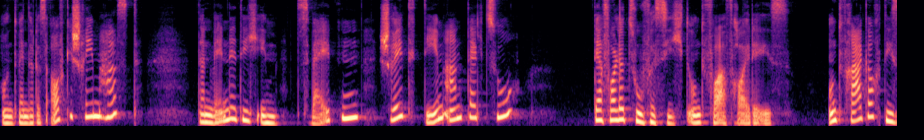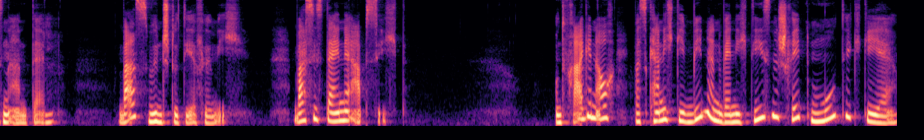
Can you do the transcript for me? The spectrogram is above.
Und wenn du das aufgeschrieben hast, dann wende dich im zweiten Schritt dem Anteil zu, der voller Zuversicht und Vorfreude ist. Und frag auch diesen Anteil. Was wünschst du dir für mich? Was ist deine Absicht? Und frage ihn auch, was kann ich gewinnen, wenn ich diesen Schritt mutig gehe?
